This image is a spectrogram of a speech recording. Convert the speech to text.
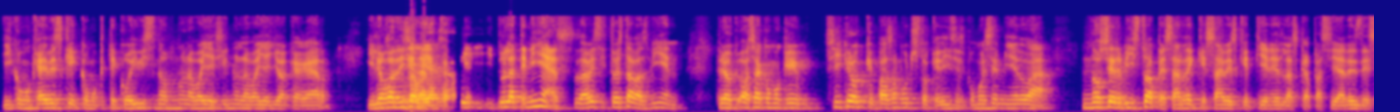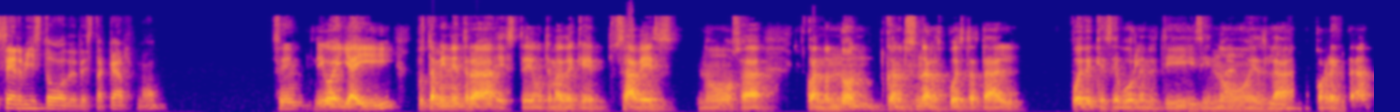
y como que hay veces que como que te cohibes, no, no la voy a decir, no la vaya yo a cagar. Y luego dicen la vaya y, y tú la tenías, ¿sabes? Y tú estabas bien. Pero, o sea, como que sí creo que pasa mucho esto que dices, como ese miedo a no ser visto a pesar de que sabes que tienes las capacidades de ser visto o de destacar, ¿no? Sí, digo, y ahí pues también entra este un tema de que sabes, ¿no? O sea, cuando no, cuando una respuesta tal, puede que se burlen de ti si no es la correcta,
